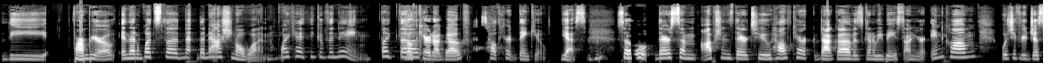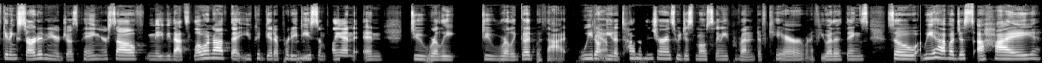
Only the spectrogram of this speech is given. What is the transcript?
the Farm Bureau. And then what's the the national one? Why can't I think of the name? Like the healthcare.gov. Healthcare. Thank you. Yes. Mm-hmm. So there's some options there too. Healthcare.gov is going to be based on your income, which if you're just getting started and you're just paying yourself, maybe that's low enough that you could get a pretty mm-hmm. decent plan and do really do really good with that. We don't yeah. need a ton of insurance. We just mostly need preventative care and a few other things. So we have a just a high.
